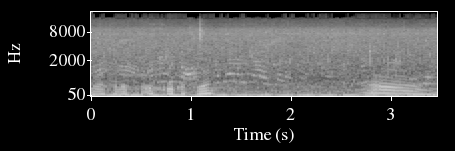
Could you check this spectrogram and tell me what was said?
Bu arkadaş da ekmek atıyor. Oo.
